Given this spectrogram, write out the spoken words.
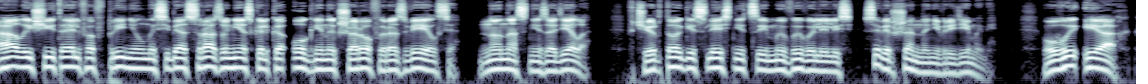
Алый щит эльфов принял на себя сразу несколько огненных шаров и развеялся, но нас не задело. В чертоге с лестницей мы вывалились совершенно невредимыми. Увы и ах,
